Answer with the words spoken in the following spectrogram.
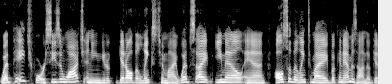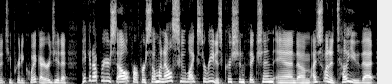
web webpage for Season Watch, and you can get all the links to my website, email, and also the link to my book in Amazon. They'll get it to you pretty quick. I urge you to pick it up for yourself or for someone else who likes to read. It's Christian fiction, and um, I just want to tell you that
